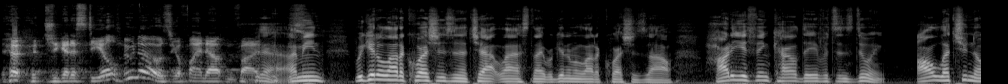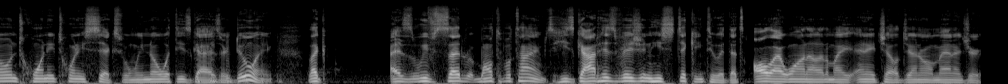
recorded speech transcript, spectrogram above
did you get a steal? Who knows? You'll find out in five. Yeah. I mean, we get a lot of questions in the chat last night. We're getting a lot of questions now. How do you think Kyle Davidson's doing? I'll let you know in 2026 when we know what these guys are doing. Like, as we've said multiple times, he's got his vision. He's sticking to it. That's all I want out of my NHL general manager.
